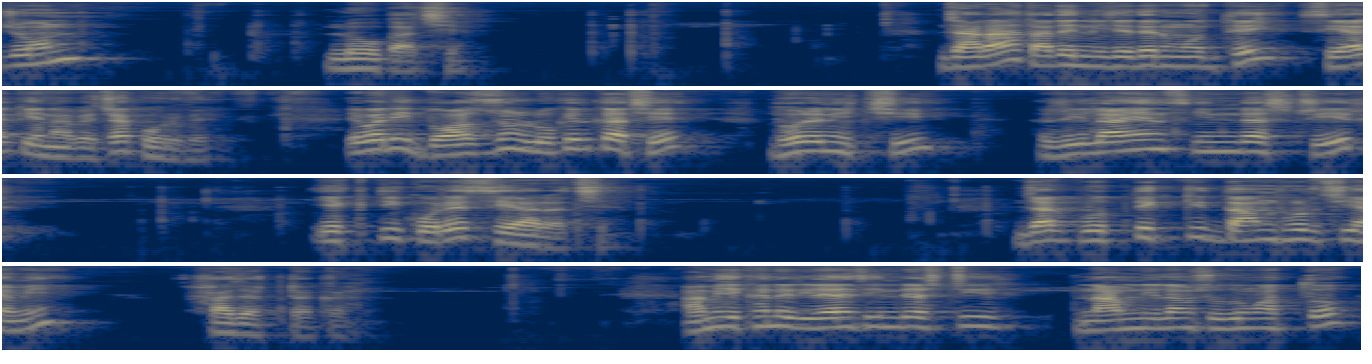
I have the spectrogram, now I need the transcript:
জন লোক আছে। যারা তাদের নিজেদের মধ্যেই শেয়ার কেনাবেচা করবে। এবার এই দশজন লোকের কাছে ধরে নিচ্ছি রিলায়েন্স ইন্ডাস্ট্রির একটি করে শেয়ার আছে। যার প্রত্যেকটির দাম ধরছি আমি হাজার টাকা। আমি এখানে রিলায়েন্স ইন্ডাস্ট্রির নাম নিলাম শুধুমাত্র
